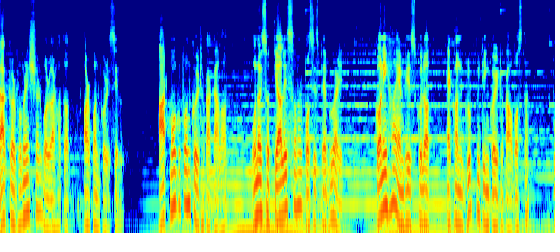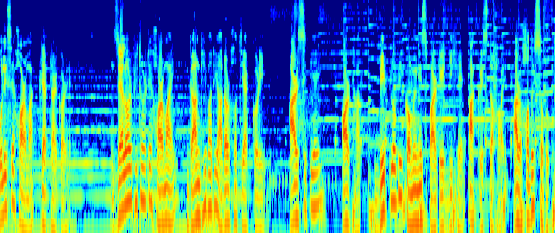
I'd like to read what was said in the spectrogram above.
ডাক্তৰ ভুৱনেশ্বৰ বৰুৱাৰ হাতত অৰ্পণ কৰিছিল। আত্মগোপন কৰি থকা কালত ঊনৈছশ তিয়াল্লিছ চনৰ পঁচিছ ফেব্ৰুৱাৰীত কনিহা এম ভি স্কুলত এখন গ্ৰুপ মিটিং কৰি থকা অৱস্থাত পুলিচে শৰ্মাক গ্ৰেপ্তাৰ কৰে। জেলৰ ভিতৰতে শৰ্মাই গান্ধীবাদী আদৰ্শ ত্যাগ কৰি আৰ চি পি আই অৰ্থাৎ বিপ্লৱী কমিউনিষ্ট পাৰ্টীৰ দিশে আকৃষ্ট হয় আৰু সদস্যভুক্ত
